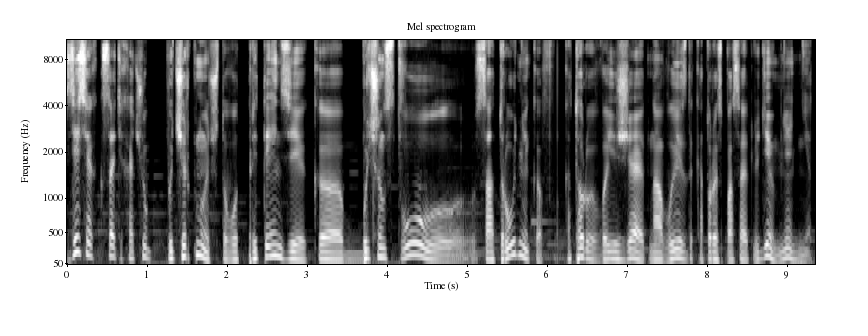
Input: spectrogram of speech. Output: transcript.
Здесь я, кстати, хочу подчеркнуть, что вот претензии к большинству сотрудников, которые выезжают на выезды, которые спасают людей, у меня нет.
